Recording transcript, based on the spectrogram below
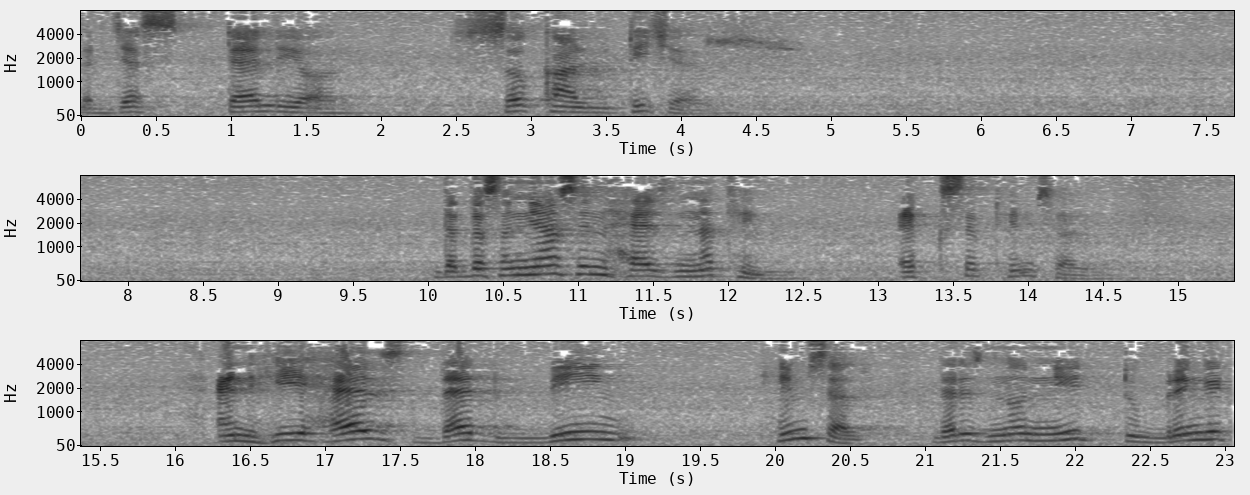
that just tell your so called teacher that the sannyasin has nothing except himself. And he has that being himself there is no need to bring it,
